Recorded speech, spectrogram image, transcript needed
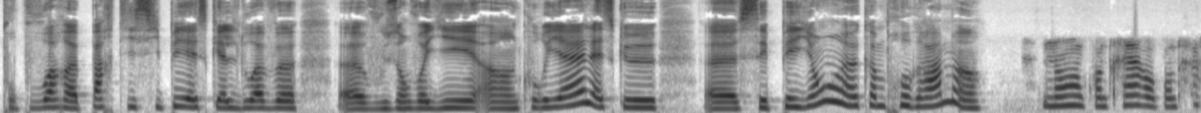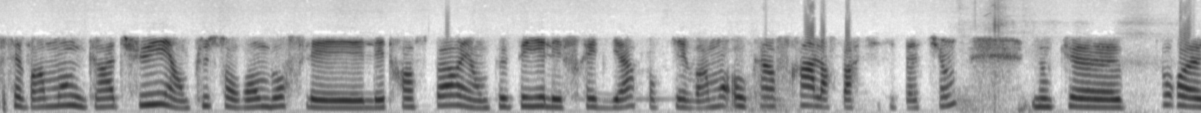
pour pouvoir participer? Est-ce qu'elles doivent vous envoyer un courriel? Est-ce que c'est payant comme programme? Non, au contraire, au contraire, c'est vraiment gratuit. En plus, on rembourse les, les transports et on peut payer les frais de gare pour qu'il n'y ait vraiment aucun frein à leur participation. Donc, euh, pour euh,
